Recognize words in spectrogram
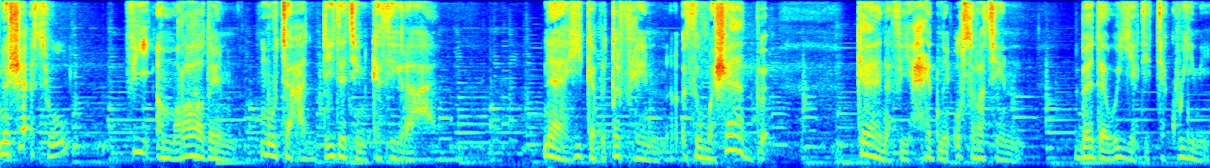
نشأت في أمراض متعددة كثيرة. ناهيك بطفل ثم شاب كان في حضن أسرة بدوية التكوين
